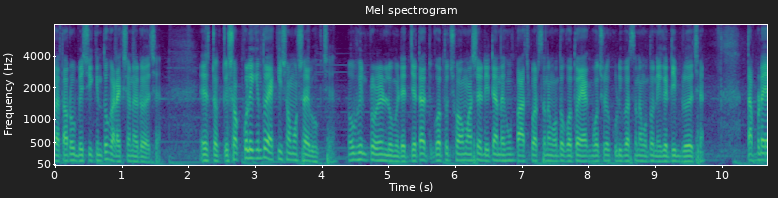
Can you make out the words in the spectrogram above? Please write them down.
বা তারও বেশি কিন্তু কারেকশনে রয়েছে। এই স্টকটি সকলেই কিন্তু একই সমস্যায় ভুগছে। নোভিন ফ্লোরিন লিমিটেড যেটা গত ছ মাসের রিটার্ন দেখুন পাঁচ পার্সেন্টের মতো, গত এক বছরে কুড়ি পার্সেন্টের মতো নেগেটিভ রয়েছে। তারপরে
